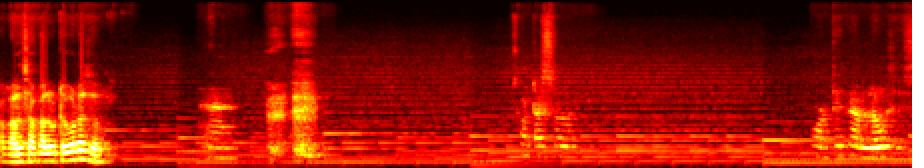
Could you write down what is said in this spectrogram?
সকাল সকাল উঠে পড়েছো? হ্যাঁ। ছটার সময়। অর্ধেক রান্নাও শেষ।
